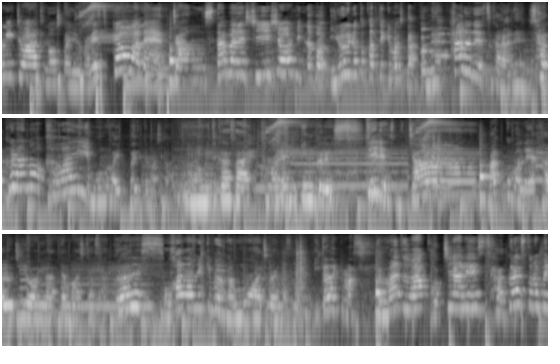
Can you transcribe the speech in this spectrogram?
んにちは、木下優香です。今日はね、じゃんスタバで新商品などいろいろと買ってきました。これね、春ですからね、桜の可愛いものがいっぱい出てました。もう見てください。この辺ピンクです。でですね、じゃーんバッグもね、春仕様になってました。桜です。お花見気分がもう味わえますね。ただきます。まずはこちらです。桜ストロベ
